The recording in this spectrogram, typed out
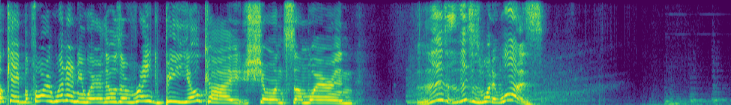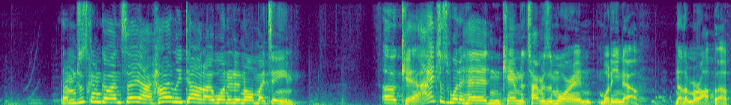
Okay, before I went anywhere, there was a rank B yokai showing somewhere and... this this is what it was. And I'm just gonna go ahead and say I highly doubt I wanted it on my team. Okay, I just went ahead and came to Timers and More, and what do you know? Another Mirapo.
